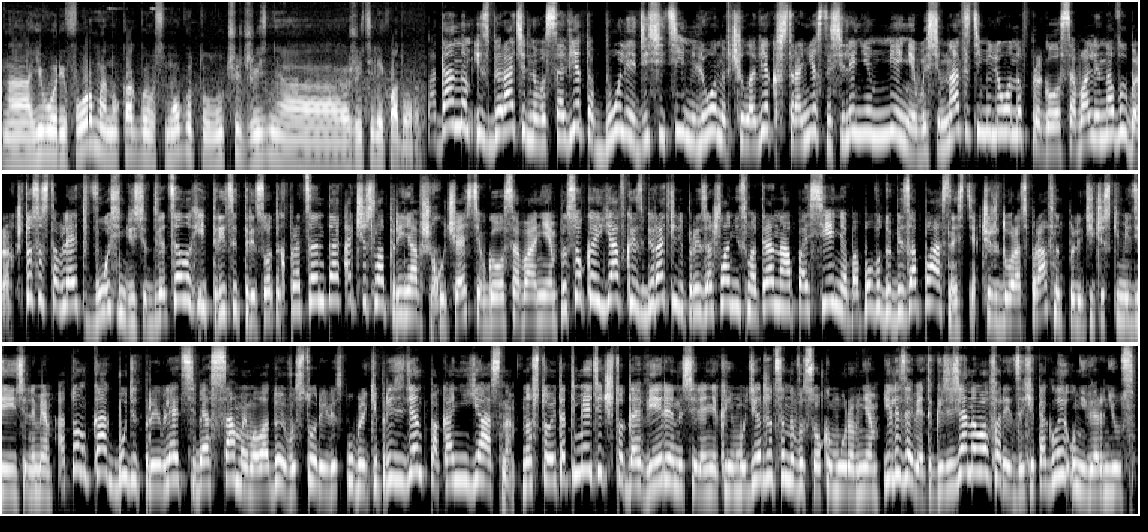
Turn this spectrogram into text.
а, его реформы ну, как бы смогут улучшить жизнь а, жителей Эквадора. По данным избирательного совета, более 10 миллионов человек в стране с населением менее 18 миллионов проголосовали на выборах, что составляет 82,33% от числа принявших участие в голосовании. Высокая явка избирателей произошла несмотря на опасения по поводу безопасности, череду расправ над политическими деятелями. О том, как будет проявлять себя самый молодой в истории республики президент, пока не ясно. Но стоит отметить, что доверие населения к нему держится на высоком уровне. Елизавета Газизянова, Фарид Захитоглы, UNIVERNEWS.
